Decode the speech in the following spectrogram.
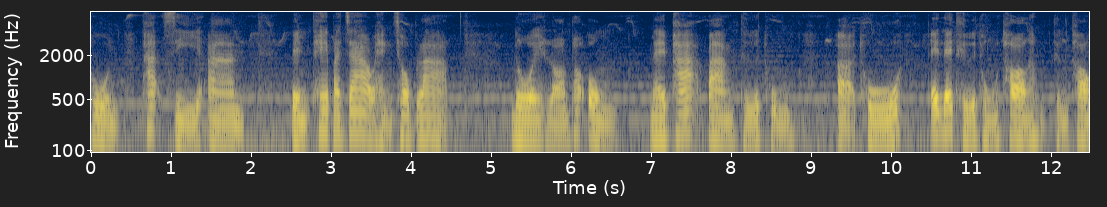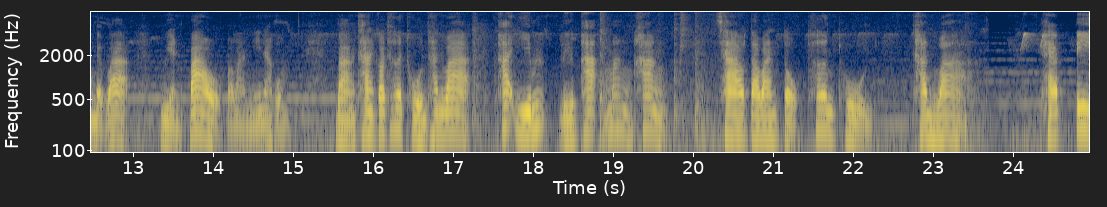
ทูนพระศรีอาน เป็นเทพเจ้าแห่งโชคลาภโดยหลอมพระองค์ในพระปางถือถุงถูได้ได้ถือถุงทองนะครับถึงทองแบบว่าเหวียนเป้าประมาณนี้นะครับผมบางท่านก็เทิดทูนท่านว่าพระยิ้มหรือพระมั่งคั่ง ชาวตะวันตกเทิดทูน ท่านว่าแฮปปี้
